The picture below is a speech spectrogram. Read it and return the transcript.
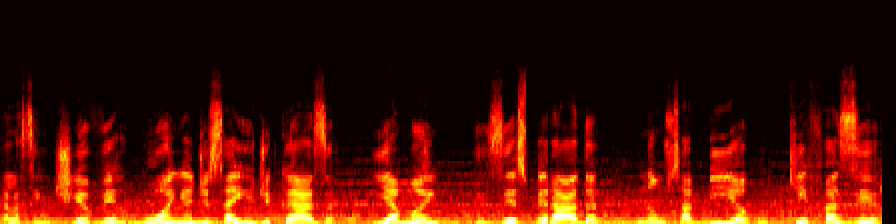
Ela sentia vergonha de sair de casa e a mãe, desesperada, não sabia o que fazer.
